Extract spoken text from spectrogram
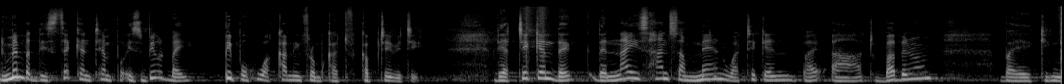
remember the second temple is built by people who are coming from captivity. They are taken, the, the nice, handsome men were taken by, uh, to Babylon by King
